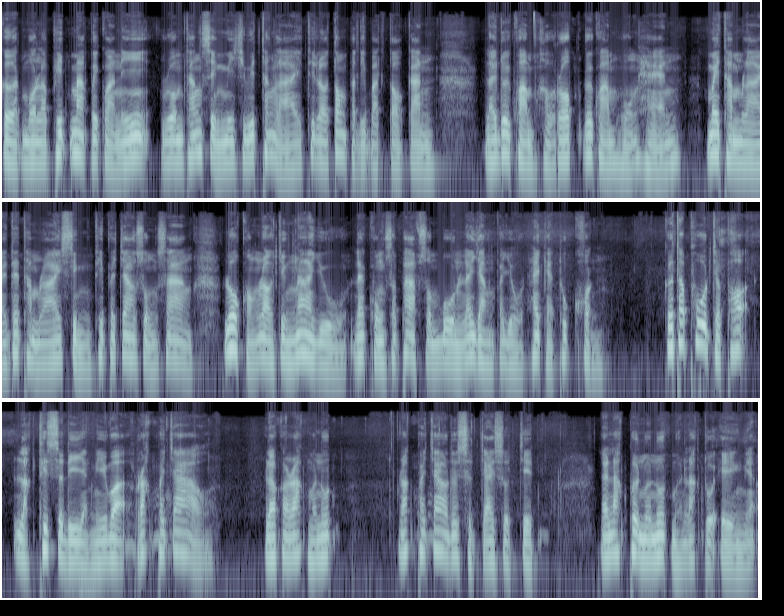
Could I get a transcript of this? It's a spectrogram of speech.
เกิดมลพิษมากไปกว่านี้ รวมทั้งสิ่งมีชีวิตทั้งหลายที่เราต้องปฏิบัติต่อกัน และด้วยความเคารพด้วยความหวงแหน ไม่ทำลายได้ทำร้ายสิ่งที่พระเจ้าทรงสร้าง โลกของเราจึงน่าอยู่ และคงสภาพสมบูรณ์และยังประโยชน์ให้แก่ทุกคน คือถ้าพูดเฉพาะหลักทฤษฎีอย่างนี้ว่ารักพระเจ้า แล้วก็รักมนุษย์ รักพระเจ้าด้วยสุดใจสุดจิต และรักเพื่อนมนุษย์เหมือนรักตัวเองเนี่ย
